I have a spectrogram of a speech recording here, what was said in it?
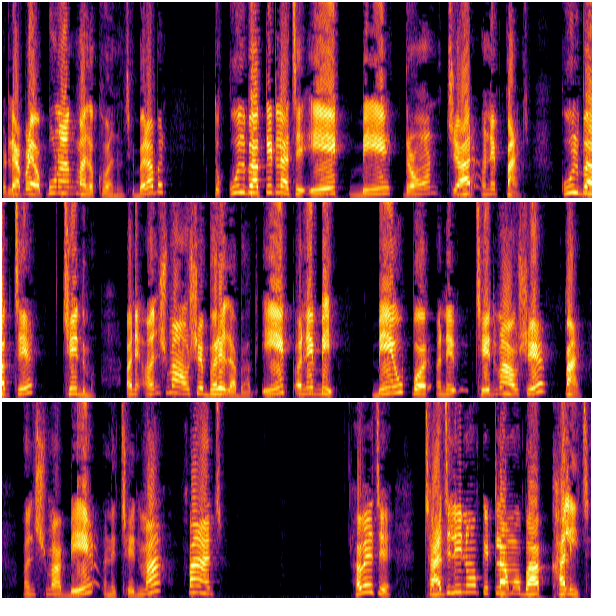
એટલે આપણે અપૂર્ણાંકમાં લખવાનું છે, બરાબર? તો કુલ ભાગ કેટલા છે? એક, બે, ત્રણ, ચાર અને પાંચ. કુલ ભાગ છે છેદમાં. અને અંશમાં આવશે ભરેલા ભાગ, એક અને બે. બે ઉપર અને છેદમાં આવશે પાંચ. અંશમાં બે અને છેદમાં પાંચ. હવે છે, છાજલીનો કેટલામો ભાગ ખાલી છે.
